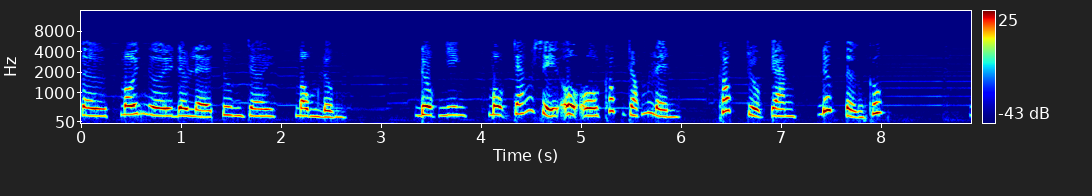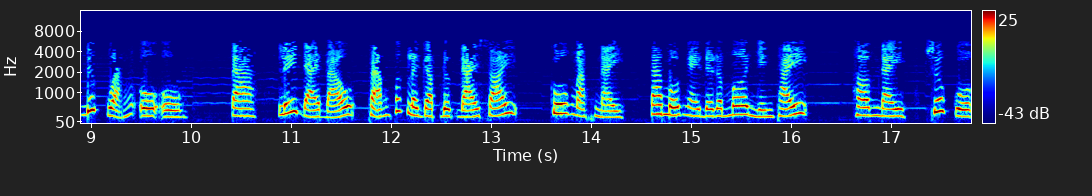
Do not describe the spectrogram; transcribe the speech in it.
từ, mỗi người đều lệ tuôn chơi, mông lùng. Đột nhiên, một tráng sĩ ô ô khóc trống lên, khóc chuột răng, đứt từng khúc. Đức quảng ô ô, ta, Lý Đại Bảo, phản phất lại gặp được đại soái khuôn mặt này, ta mỗi ngày đều mơ nhìn thấy. Hôm nay, suốt cuộc,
